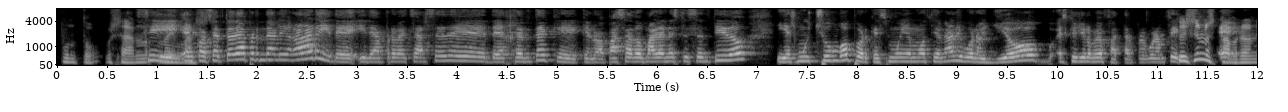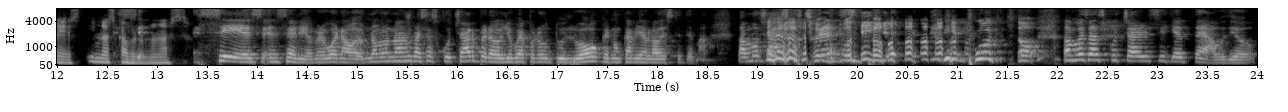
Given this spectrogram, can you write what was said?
punto. O sea, no, sí, no hay el concepto de aprender a ligar y de, y de aprovecharse de, de gente que, que lo ha pasado mal en este sentido y es muy chungo porque es muy emocional y bueno, yo, es que yo lo veo fatal, pero bueno, en fin. Sois unos eh, cabrones y unas sí. cabronas. Sí, es en serio, pero bueno, no, no nos vais a escuchar, pero yo voy a poner un tuit luego que nunca había hablado de este tema. Vamos a escuchar el punto. siguiente- y punto. Vamos a escuchar el siguiente audio.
